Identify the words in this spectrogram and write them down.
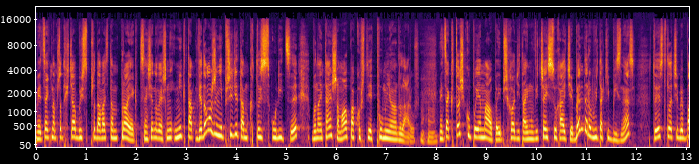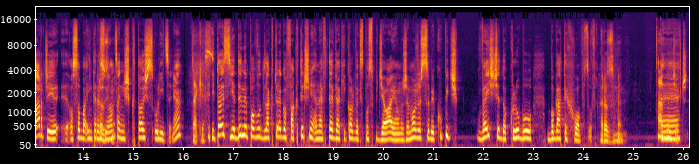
Więc jak na przykład chciałbyś sprzedawać tam projekt, w sensie, no wiesz, ni- nikt tam, wiadomo, że nie przyjdzie tam ktoś z ulicy, bo najtańsza małpa kosztuje pół miliona dolarów. Więc jak ktoś kupuje małpę i przychodzi tam i mówi, cześć, słuchajcie, będę robił taki biznes, to jest to dla ciebie bardziej e, osoba interesująca niż ktoś z ulicy, nie? Tak jest. I to jest jedyny powód, dla którego faktycznie NFT w jakikolwiek sposób działają, że możesz sobie kupić wejście do klubu bogatych chłopców. Rozumiem. Albo E, dziewczyn.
